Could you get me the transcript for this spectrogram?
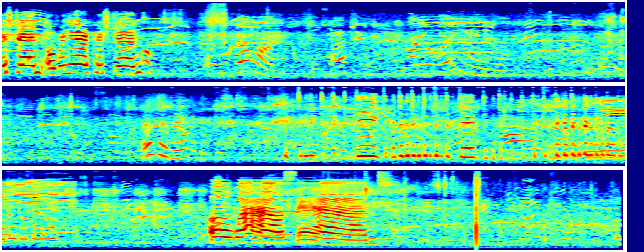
Christian, over here, Christian. Baby. Oh wow, sand. The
